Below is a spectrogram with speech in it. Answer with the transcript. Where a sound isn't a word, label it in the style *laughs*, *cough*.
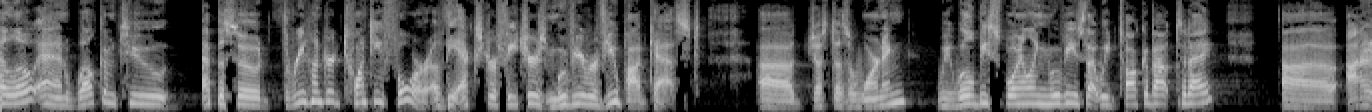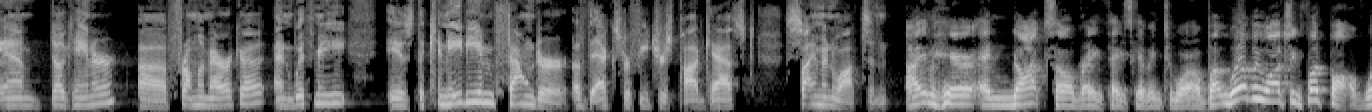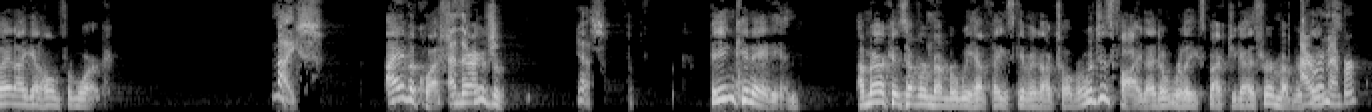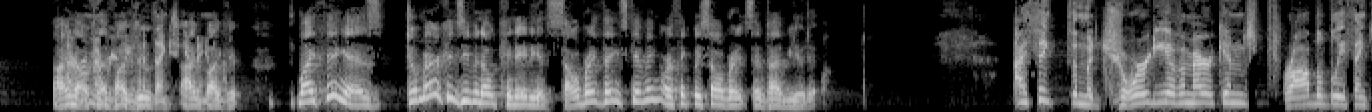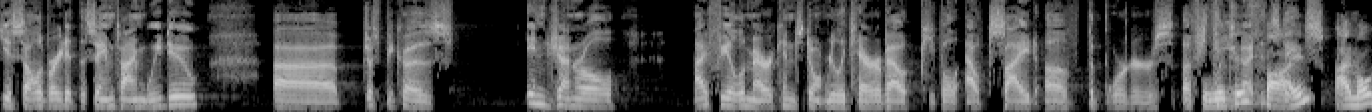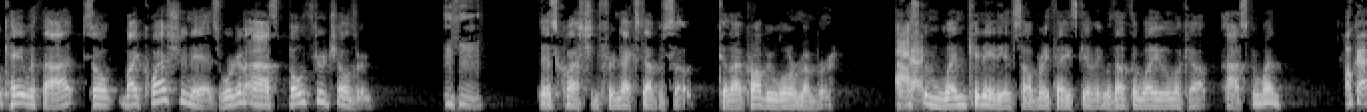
Hello and welcome to episode 324 of the Extra Features Movie Review Podcast. Uh, just as a warning, we will be spoiling movies that we talk about today. Uh, I am Doug Hayner uh, from America, and with me is the Canadian founder of the Extra Features Podcast, Simon Watson. I am here and not celebrating Thanksgiving tomorrow, but we'll be watching football when I get home from work. Nice. I have a question. And there Here's are- a, Yes. being Canadian, Americans have remember we have Thanksgiving in October, which is fine. I don't really expect you guys to remember. I things. remember. I know. I remember like you you- Thanksgiving. I'd like you. My thing is, do Americans even know Canadians celebrate Thanksgiving, or think we celebrate at the same time you do? I think the majority of Americans probably think you celebrate at the same time we do, uh, just because, in general, I feel Americans don't really care about people outside of the borders of the Which United is fine. States. I'm okay with that. So my question is, we're going to ask both your children hmm this question for next episode because I probably will remember. Ask them when Canadians celebrate Thanksgiving without the way you look up. Ask them when. Okay.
